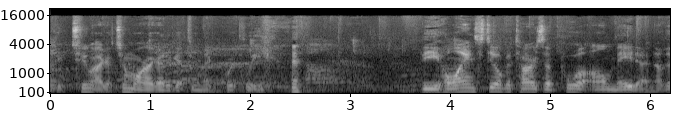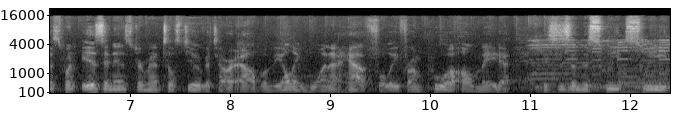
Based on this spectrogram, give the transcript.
Okay, two. I got two more. I got to get through them quickly. the Hawaiian steel guitars of Pua Almeida. Now this one is an instrumental steel guitar album, the only one I have fully from Pua Almeida. This is in the Sweet Sweet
